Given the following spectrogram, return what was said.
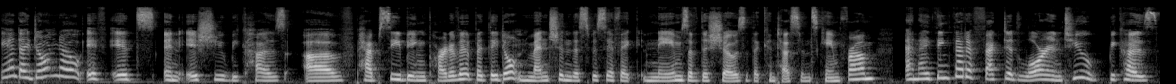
And I don't know if it's an issue because of Pepsi being part of it, but they don't mention the specific names of the shows that the contestants came from. And I think that affected Lauren too, because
